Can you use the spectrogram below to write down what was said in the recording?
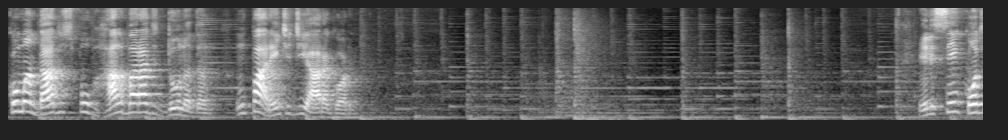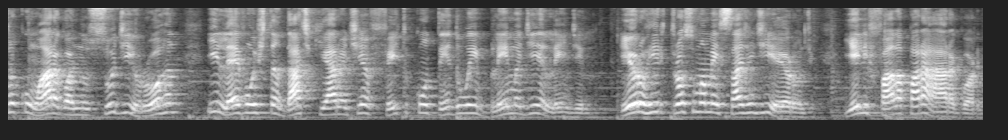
comandados por Halbarad Dúnadan, um parente de Aragorn. Eles se encontram com Aragorn no sul de Rohan e levam o estandarte que Arwen tinha feito contendo o emblema de Elendil. Eurohir trouxe uma mensagem de Elrond, e ele fala para Aragorn.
